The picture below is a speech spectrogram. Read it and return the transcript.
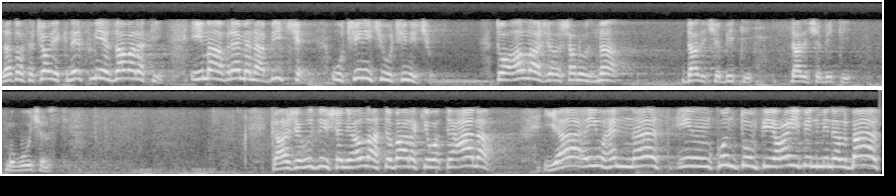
Zato se čovjek ne smije zavarati. Ima vremena, bit će, učinit ću, učinit ću. To Allah Đelešanu zna da li će biti da li će biti mogućnosti kaže uzvišeni Allah tebarake ve ta'ala ja ejuhan nas in kuntum fi rajbin min al-bas"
